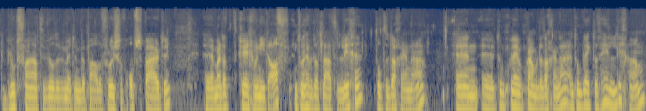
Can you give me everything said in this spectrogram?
de bloedvaten wilden we met een bepaalde vloeistof opspuiten. Maar dat kregen we niet af. En toen hebben we dat laten liggen tot de dag erna. En toen kwamen we de dag erna en toen bleek dat hele lichaam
